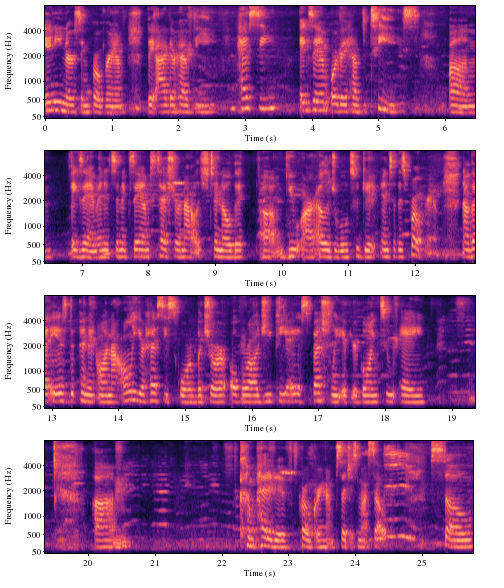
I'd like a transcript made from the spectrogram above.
any nursing program. They either have the HESI exam or they have the TEAS um, exam, and it's an exam to test your knowledge to know that um, you are eligible to get into this program. Now, that is dependent on not only your HESI score, but your overall GPA, especially if you're going to a um, competitive program such as myself. So,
